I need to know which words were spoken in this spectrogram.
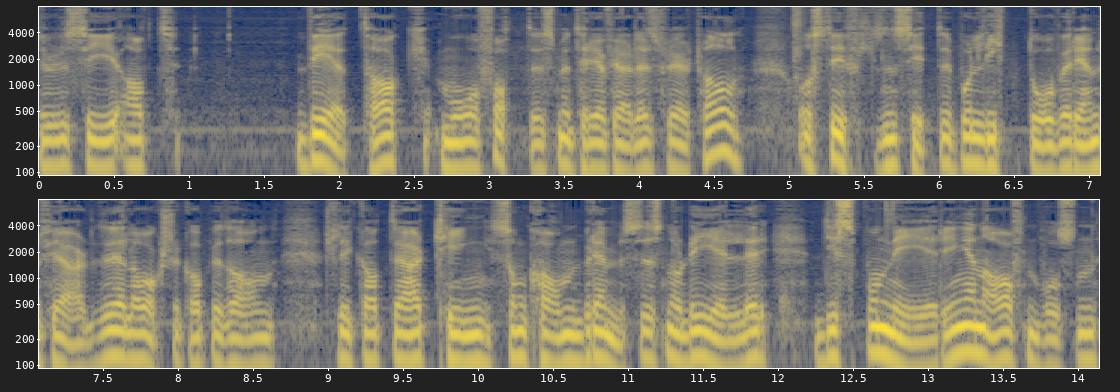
dvs. Si at vedtak må fattes med tre fjerdedels flertall, og stiftelsen sitter på litt over en fjerdedel av aksjekapitalen. Slik at det er ting som kan bremses når det gjelder disponeringen av Aftenposten.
